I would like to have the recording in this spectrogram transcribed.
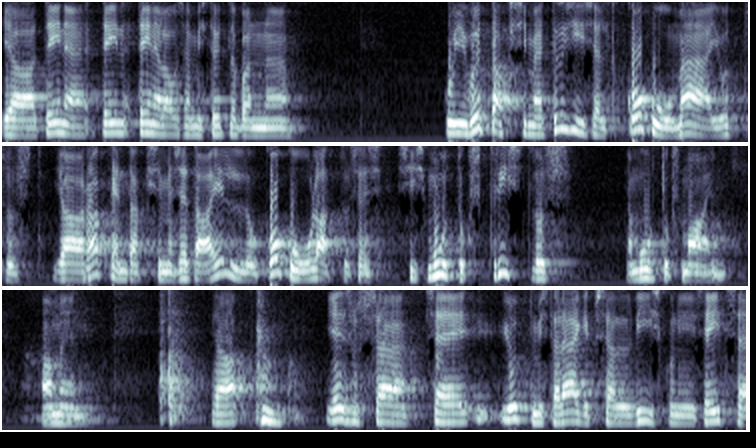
ja teine, teine, teine lause, mis ta ütleb, on äh, kui võtaksime tõsiselt kogu mäejutlust ja rakendaksime seda ellu kogu ulatuses, siis muutuks kristlus ja muutuks maailm. amen. ja Jeesus, see jutt, mis ta räägib seal viis kuni seitse,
